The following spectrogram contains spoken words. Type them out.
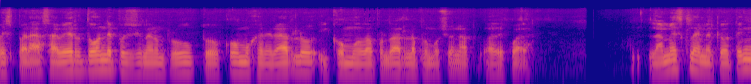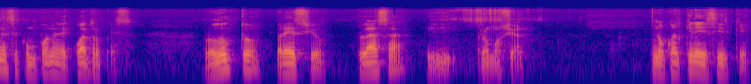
pues para saber dónde posicionar un producto, cómo generarlo y cómo dar la promoción adecuada. La mezcla de mercadotecnia se compone de cuatro P's. Producto, precio, plaza y promoción. Lo cual quiere decir que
